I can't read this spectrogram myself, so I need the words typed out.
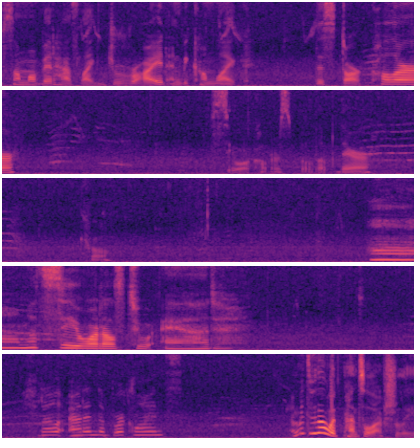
Some of it has like dried and become like this dark color. Let's see what colors build up there. Cool. Um, let's see what else to add. Should I add in the brick lines? Let me do that with pencil actually.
